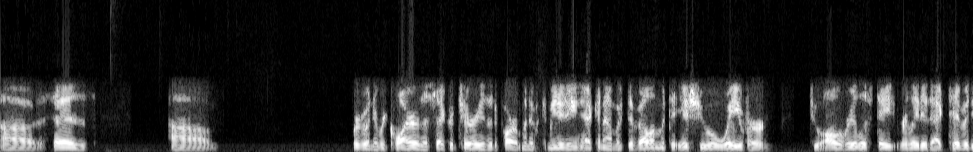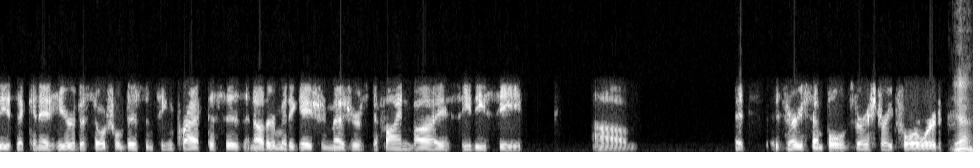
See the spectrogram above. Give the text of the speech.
uh, says uh, we're going to require the Secretary of the Department of Community and Economic Development to issue a waiver to all real estate related activities that can adhere to social distancing practices and other mitigation measures defined by CDC. Um, it's it's very simple. It's very straightforward. Yeah.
